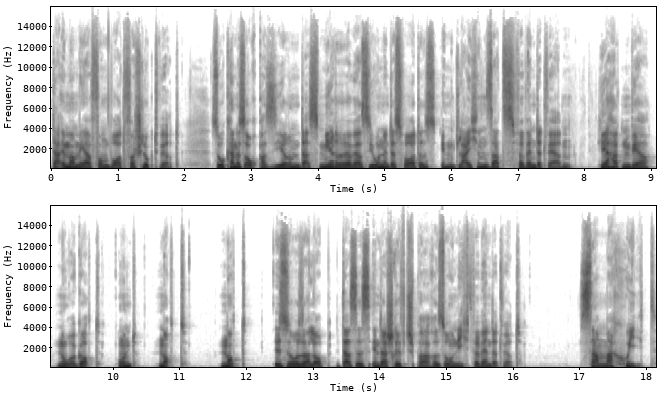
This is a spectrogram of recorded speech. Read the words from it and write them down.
da immer mehr vom Wort verschluckt wird. So kann es auch passieren, dass mehrere Versionen des Wortes im gleichen Satz verwendet werden. Hier hatten wir något und not. Not ist so salopp, dass es in der Schriftsprache so nicht verwendet wird. Samma skit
